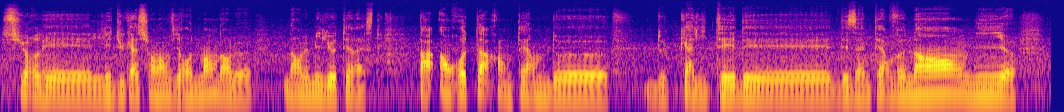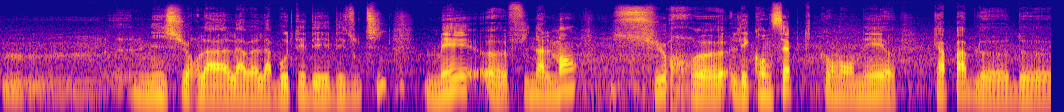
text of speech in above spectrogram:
sur l'éducation à l'environnement dans le, dans le milieu terrestre pas en retard en termes de, qualité des, intervenants, ni, euh, ni sur la, beauté des, outils, mais euh, finalement sur euh, les concepts qu'on est capable de,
